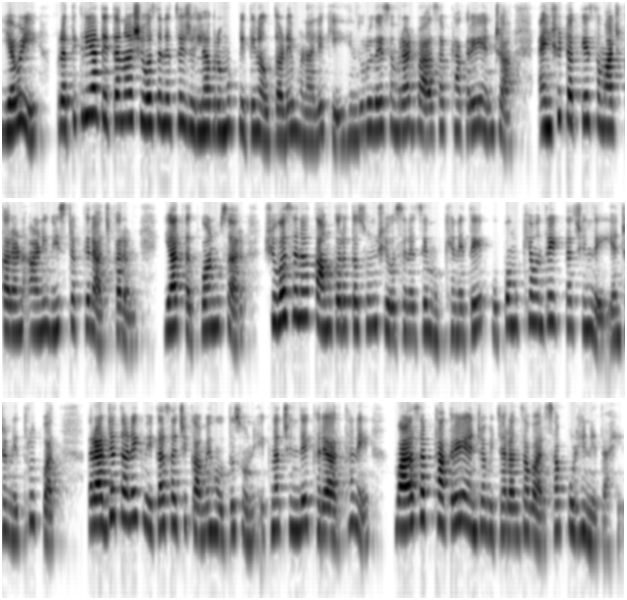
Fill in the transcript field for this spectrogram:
यावेळी प्रतिक्रिया देताना शिवसेनेचे जिल्हाप्रमुख नितीन अवताडे म्हणाले की हिंदू हृदय सम्राट बाळासाहेब ठाकरे यांच्या ऐंशी टक्के समाजकारण आणि वीस टक्के राजकारण या तत्वानुसार शिवसेना काम करत असून शिवसेनेचे मुख्य नेते उपमुख्यमंत्री एकनाथ शिंदे यांच्या नेतृत्वात राज्यात अनेक विकासाची कामे होत असून एकनाथ शिंदे खऱ्या अर्थाने बाळासाहेब ठाकरे यांच्या विचारांचा वारसा पुढे नेत आहेत.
